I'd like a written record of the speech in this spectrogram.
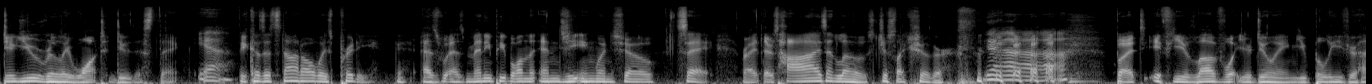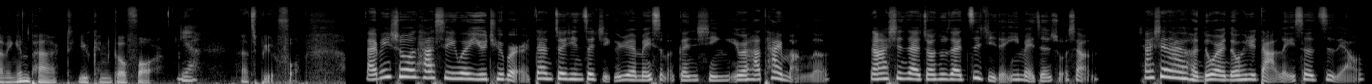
do you really want to do this thing? Yeah. Because it's not always pretty. As as many people on the NG England show say, right? There's highs and lows just like sugar. Yeah. But if you love what you're doing, you believe you're having impact, you can go far. yeah. That's beautiful. 来宾说他是一位 YouTuber，但最近这几个月没什么更新，因为他太忙了。 那他现在专注在自己的医美诊所上。像现在很多人都会去打镭射治疗，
